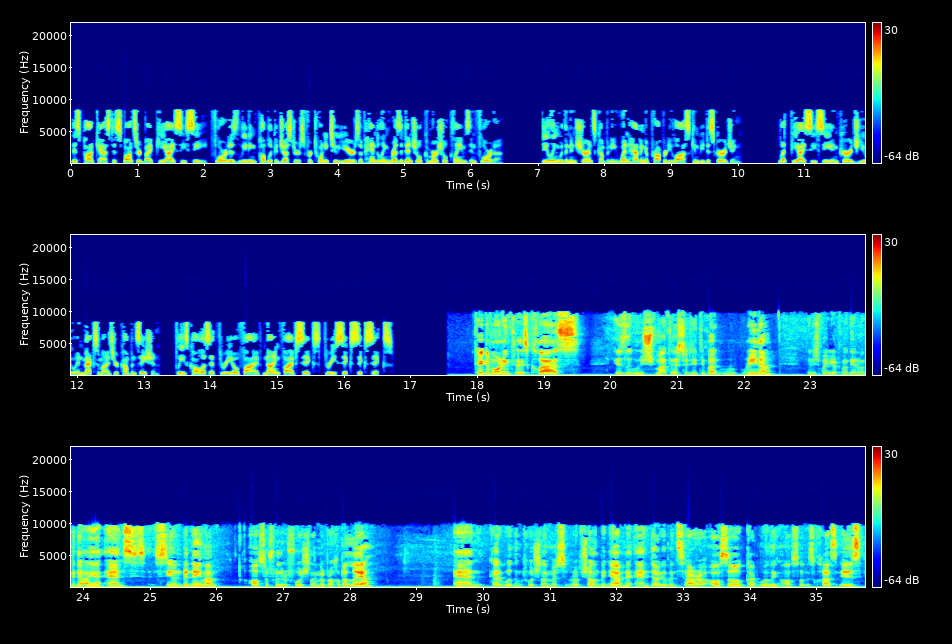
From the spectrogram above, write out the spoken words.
This podcast is sponsored by PICC, Florida's leading public adjusters for 22 years of handling residential commercial claims in Florida. Dealing with an insurance company when having a property loss can be discouraging. Let PICC encourage you and maximize your compensation. Please call us at 305 956 3666. Okay, good morning. Today's class is the Unishmat Esther Titibat Rina, Unishmat Yerkma Diana Magadalia, and Sion Benema, also for the Refuah Shalem Bracha Balea and God willing, Rav Shalom Ben Yavne and Dario Ben Sara. Also, God willing, also this class is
